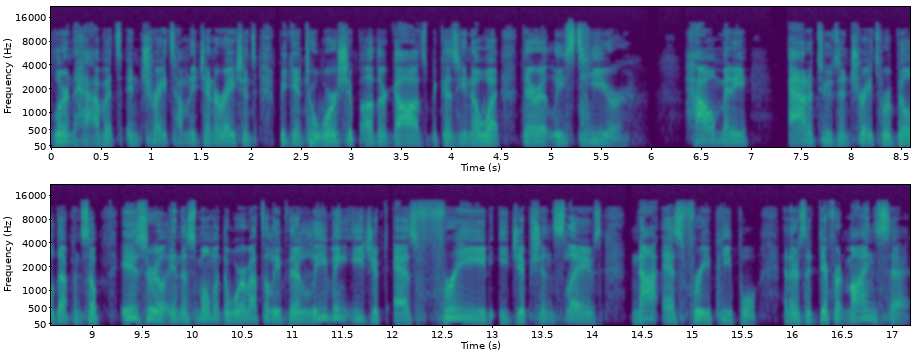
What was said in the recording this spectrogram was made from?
learned habits and traits? How many generations began to worship other gods because you know what? They're at least here. How many attitudes and traits were built up. And so, Israel, in this moment that we're about to leave, they're leaving Egypt as freed Egyptian slaves, not as free people. And there's a different mindset.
